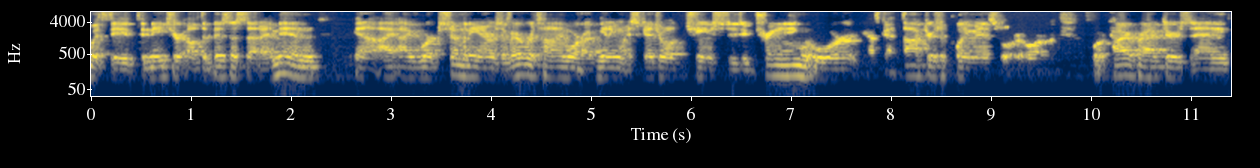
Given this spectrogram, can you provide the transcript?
with the, the nature of the business that I'm in, you know, I, I, work so many hours of overtime where I'm getting my schedule changed to do training or I've got doctor's appointments or, or, or chiropractors and,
